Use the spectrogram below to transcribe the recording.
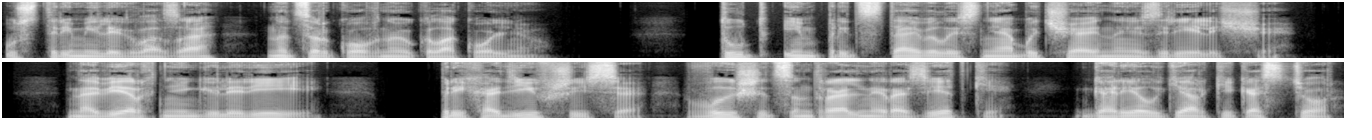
устремили глаза на церковную колокольню. Тут им представилось необычайное зрелище. На верхней галерее приходившийся выше центральной розетки, горел яркий костер,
